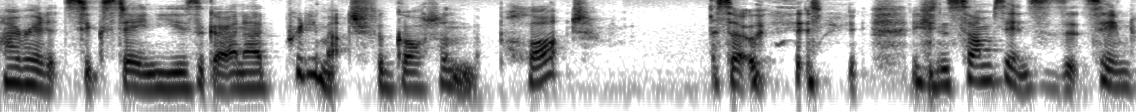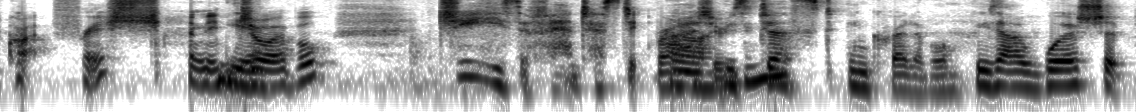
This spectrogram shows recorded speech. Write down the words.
I read it 16 years ago and I'd pretty much forgotten the plot. So in some senses, it seemed quite fresh and enjoyable. Gee, he's a fantastic Oh, writer, he's isn't he? just incredible. He's I worship.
